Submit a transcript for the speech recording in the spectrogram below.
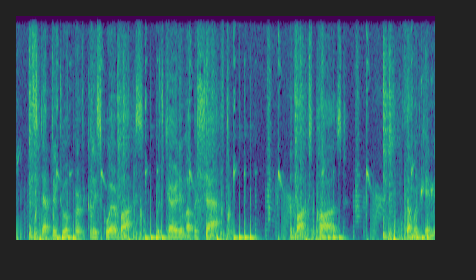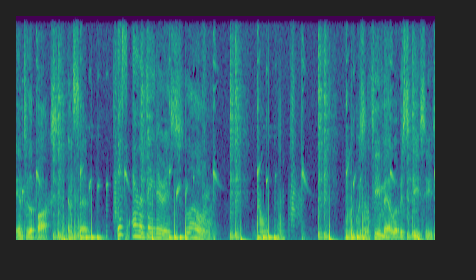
and stepped into a perfectly square box, which carried him up a shaft. The box paused. Someone came into the box and said, This elevator is slow. Female of his species.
